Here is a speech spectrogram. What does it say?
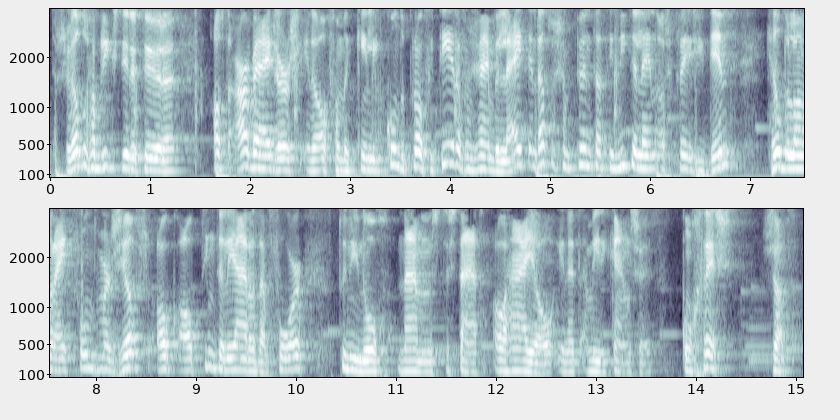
Dus zowel de fabrieksdirecteuren als de arbeiders in de oog van McKinley konden profiteren van zijn beleid. En dat was een punt dat hij niet alleen als president heel belangrijk vond, maar zelfs ook al tientallen jaren daarvoor, toen hij nog namens de staat Ohio in het Amerikaanse congres zat.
